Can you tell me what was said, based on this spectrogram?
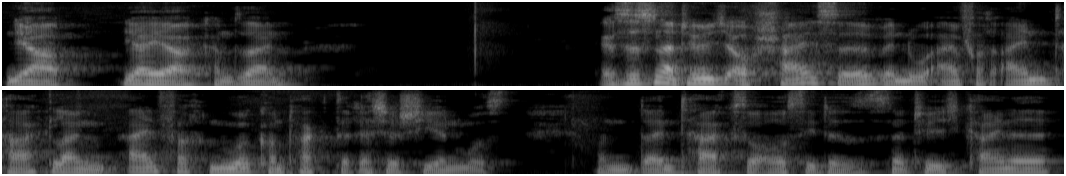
Ja, ja, ja, kann sein. Es ist natürlich auch scheiße, wenn du einfach einen Tag lang einfach nur Kontakte recherchieren musst und dein Tag so aussieht. Das ist natürlich keine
